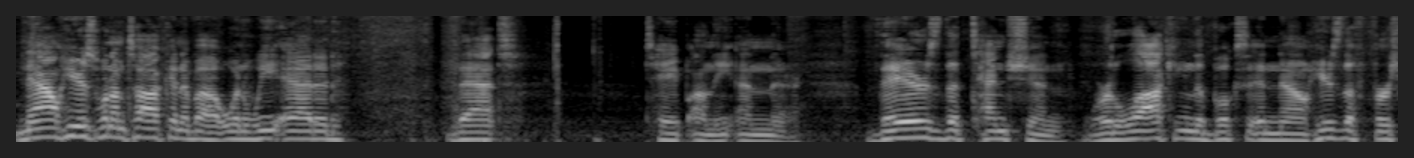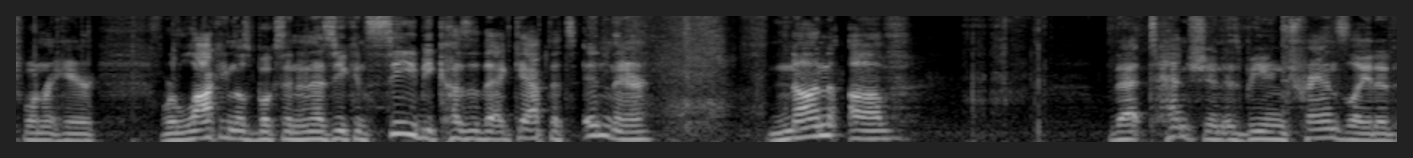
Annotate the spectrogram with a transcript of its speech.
Now here's what I'm talking about when we added that tape on the end there. There's the tension. We're locking the books in now. Here's the first one right here. We're locking those books in. And as you can see, because of that gap that's in there, none of that tension is being translated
